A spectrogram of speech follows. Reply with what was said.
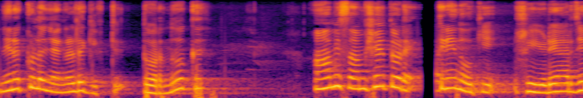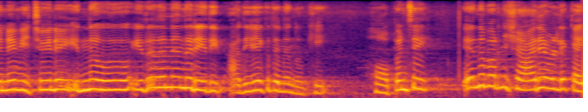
നിനക്കുള്ള ഞങ്ങളുടെ ഗിഫ്റ്റ് തുറന്നു നോക്ക്. ആമി സംശയത്തോടെ അതിനെ നോക്കി. ഷീയുടെ അർജുനെ വിച്ചുവിനെ ഇന്ന് ഇത് തന്നെ എന്ന രീതിയിൽ അതിലേക്ക് തന്നെ നോക്കി. ഓപ്പൺ ചെയ് എന്ന് പറഞ്ഞ് ഷാരി അവളുടെ കൈ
